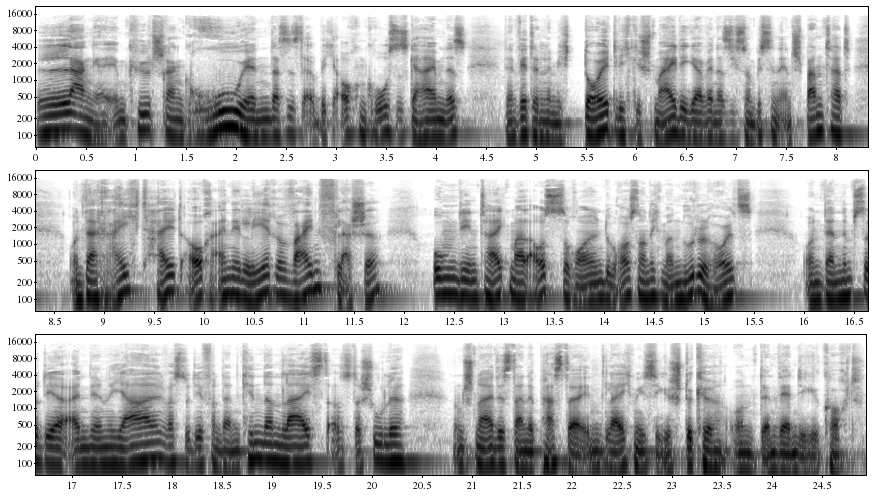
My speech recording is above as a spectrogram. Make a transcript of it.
lange im Kühlschrank ruhen. Das ist, glaube ich, auch ein großes Geheimnis. Dann wird er nämlich deutlich geschmeidiger, wenn er sich so ein bisschen entspannt hat. Und da reicht halt auch eine leere Weinflasche, um den Teig mal auszurollen. Du brauchst noch nicht mal Nudelholz. Und dann nimmst du dir ein Lineal, was du dir von deinen Kindern leihst aus der Schule und schneidest deine Pasta in gleichmäßige Stücke und dann werden die gekocht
